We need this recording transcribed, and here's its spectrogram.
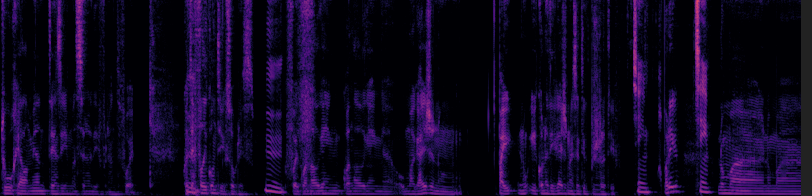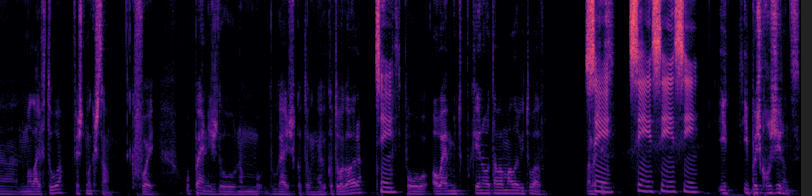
tu realmente tens aí uma cena diferente. Foi. Que eu até falei contigo sobre isso. Que foi quando alguém, quando alguém, eh, uma gaja, num, pá, e, no- e quando eu digo gaja não é sentido pejorativo. Sim, Rapariga, sim. numa, numa, numa live tua, fez-te uma questão, que foi o pênis do, do gajo que eu estou que eu estou agora, Sim, tipo, ou é muito pequeno ou eu estava mal habituado. Lembras sim, disso? sim, sim, sim. E, e depois corrigiram-te.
